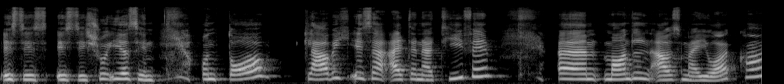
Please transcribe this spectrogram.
ist das, ist das schon Irrsinn. Und da, glaube ich, ist eine Alternative ähm, Mandeln aus Mallorca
